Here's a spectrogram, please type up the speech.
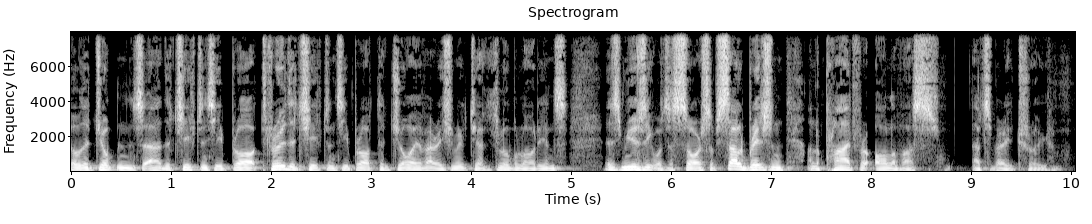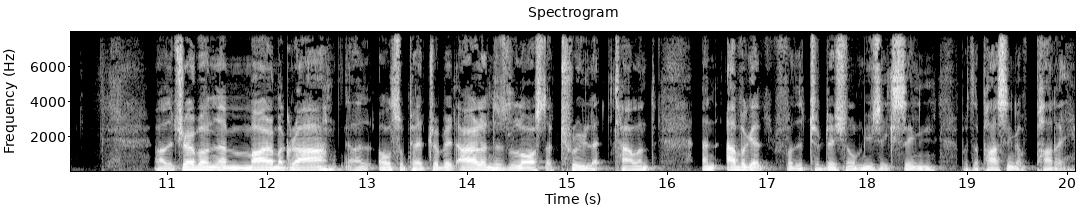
Though the chieftains, uh, the brought, through the chieftains he brought the joy of Irish music to a global audience. His music was a source of celebration and a pride for all of us. That's very true. Uh, the chairman, uh, Maura McGrath, uh, also paid tribute. Ireland has lost a true talent, an advocate for the traditional music scene with the passing of Paddy.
